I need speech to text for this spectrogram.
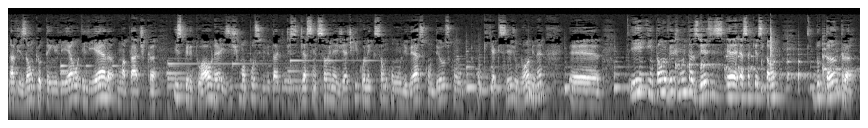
na visão que eu tenho, ele, é, ele era uma prática espiritual, né? Existe uma possibilidade de, de ascensão energética e conexão com o universo, com Deus, com, com o que quer que seja o nome, né? É, e então eu vejo muitas vezes é, essa questão do Tantra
